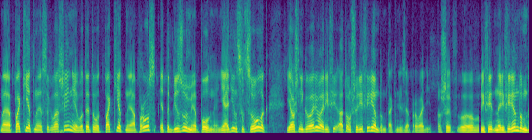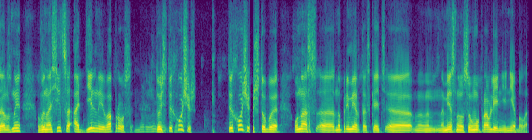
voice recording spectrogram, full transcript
э, пакетное соглашение, вот это вот пакетный опрос, это безумие полное. Ни один социолог, я уж не говорю о, рефер... о том, что референдум так нельзя проводить. Потому что э, рефер... на референдум должны выноситься отдельные вопросы. Ну, То есть ты хочешь, ты хочешь, чтобы у нас, э, например, так сказать, э, местного самоуправления не было?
